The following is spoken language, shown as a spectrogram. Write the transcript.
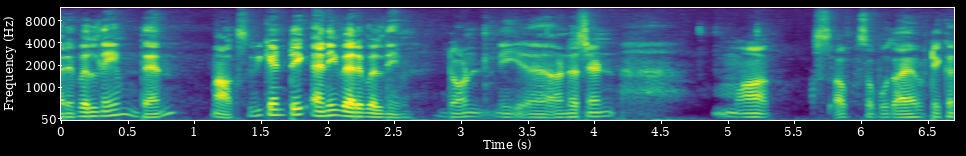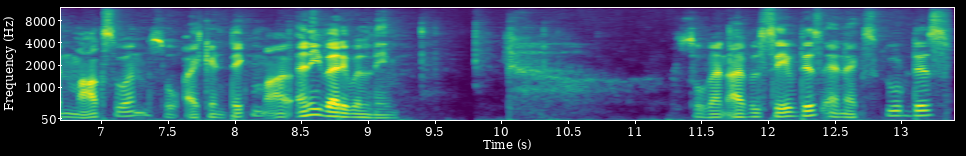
variable name then marks. We can take any variable name. Don't uh, understand marks of suppose I have taken marks one so I can take any variable name. So when I will save this and execute this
